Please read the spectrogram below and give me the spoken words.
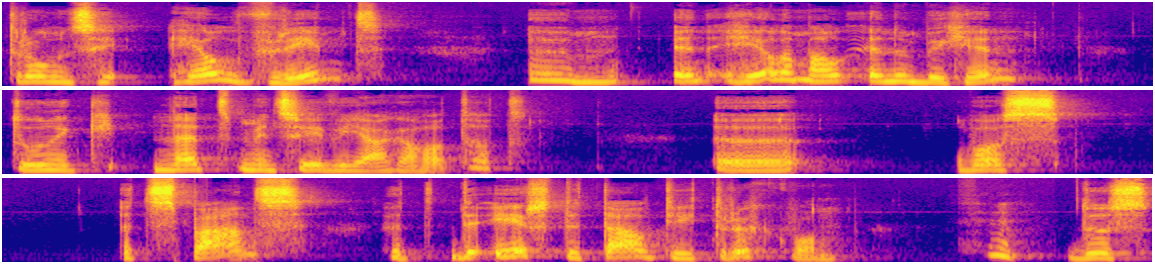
Trouwens, heel vreemd. Um, in, helemaal in het begin, toen ik net mijn zeven jaar gehad had, uh, was het Spaans het, de eerste taal die terugkwam. Hm. Dus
